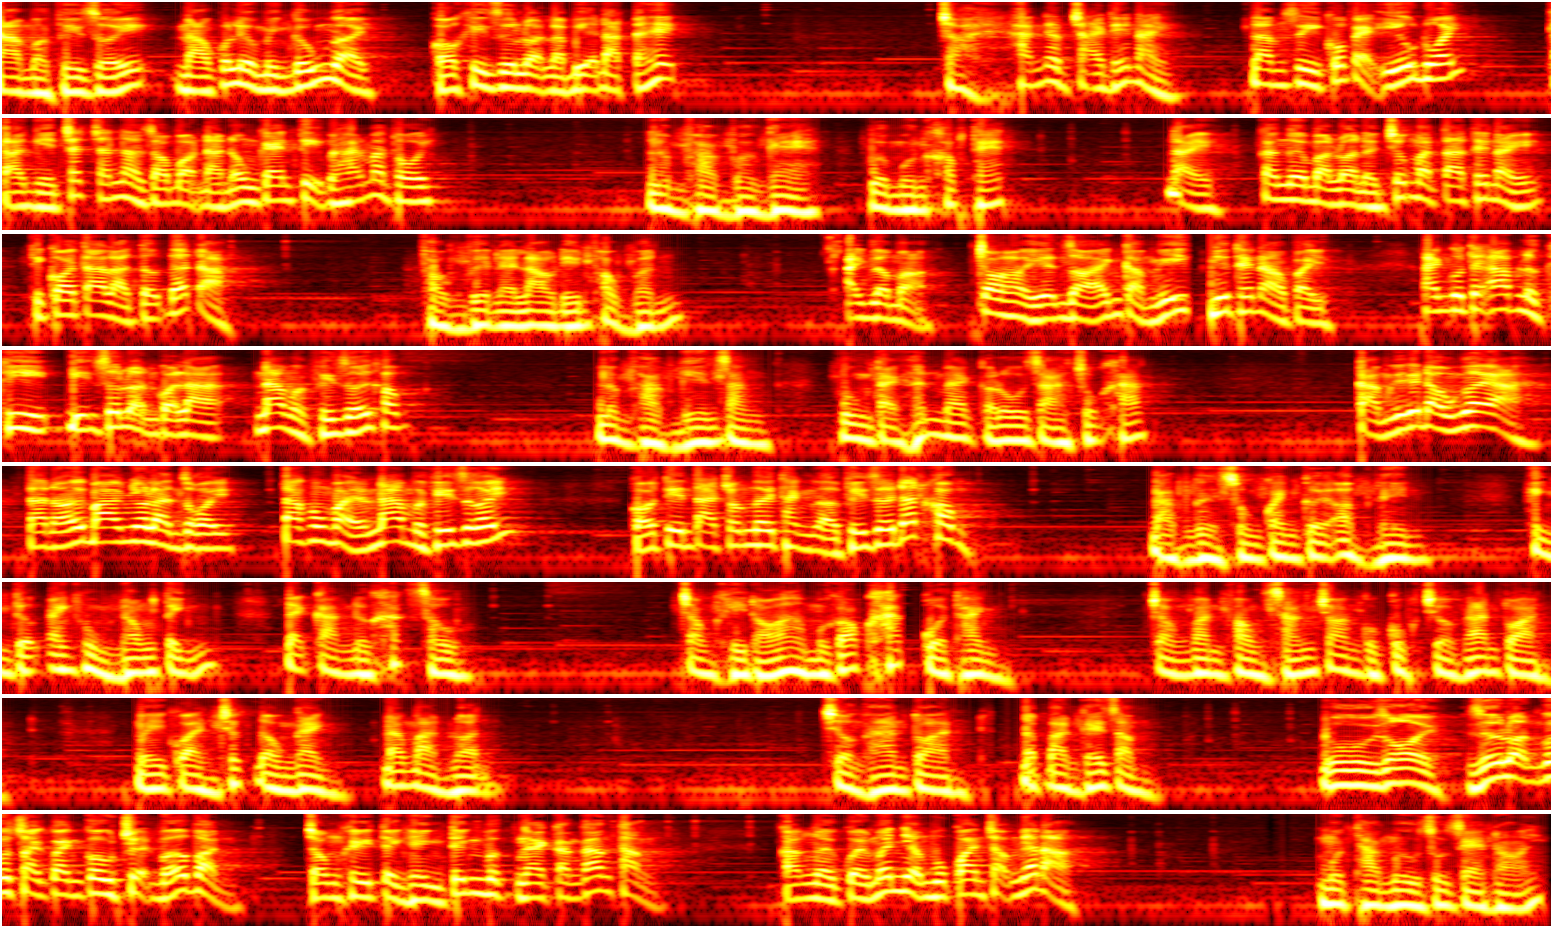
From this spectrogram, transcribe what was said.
Nam ở phía dưới, Nào có liều mình cứu người, Có khi dư luận là bịa đặt đấy. Trời, hắn đẹp trai thế này, Làm gì có vẻ yếu đuối? Ta nghĩ chắc chắn là do bọn đàn ông ghen tị với hắn mà thôi. Lâm Phạm vừa nghe, Vừa muốn khóc thét. Này, các người bàn luận ở trước mặt ta thế này, Thì coi ta là tượng đất à? Phóng viên này lao đến phỏng vấn. Anh Lâm à Cho hỏi hiện giờ anh cảm nghĩ như thế nào vậy? Anh có thấy áp lực khi bị dư luận gọi là Nam ở phía dưới không? Lâm Phạm nghiến rằng Vùng tay hất micro ra chỗ khác. Cảm nghĩ cái đầu ngươi à? Ta nói bao nhiêu lần rồi, Ta không phải là nam ở phía dưới. Có tin ta cho ngươi thành ở phía dưới đất không? Đám người xung quanh cười ẩm lên. Hình tượng anh hùng nóng tính Lại càng được khắc sâu. Trong khi đó ở một góc khác của thành Trong văn phòng sáng tròn của Cục trưởng An toàn Mấy quan chức đầu ngành Đang bàn luận. Trưởng An toàn đập bàn cái rầm Đủ rồi Dư luận có xoay quanh câu chuyện vớ vẩn Trong khi tình hình tinh vực ngày càng căng thẳng. Các người quên mất nhiệm vụ quan trọng nhất à? Một tham mưu rụt rè nói.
